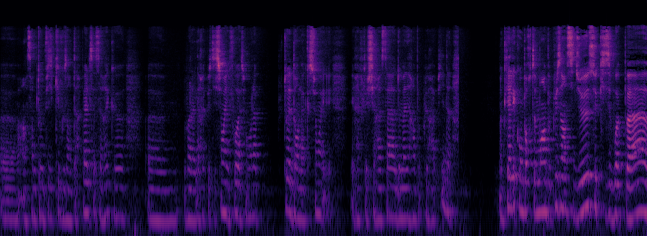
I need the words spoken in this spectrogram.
un symptôme physique qui vous interpelle, ça c'est vrai que voilà, la répétition, il faut à ce moment-là plutôt être dans l'action et, réfléchir à ça de manière un peu plus rapide. Donc il y a les comportements un peu plus insidieux, ceux qui ne se voient pas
